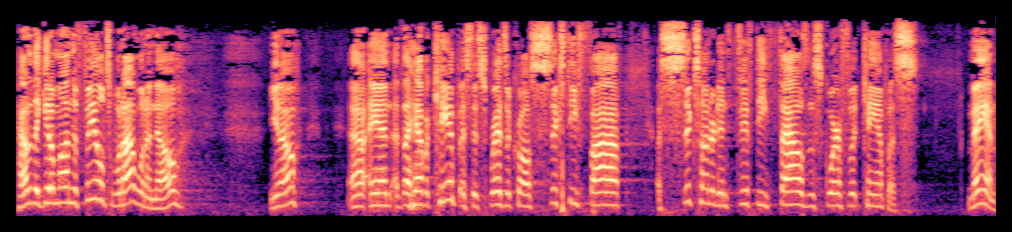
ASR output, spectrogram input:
How do they get them on the fields? What I want to know. You know? Uh, and they have a campus that spreads across 65, a 650,000 square foot campus. Man,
